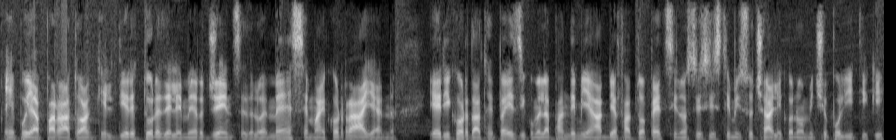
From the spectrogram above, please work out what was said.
e poi ha parlato anche il direttore delle emergenze dell'OMS, Michael Ryan, e ha ricordato ai paesi come la pandemia abbia fatto a pezzi i nostri sistemi sociali, economici e politici,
